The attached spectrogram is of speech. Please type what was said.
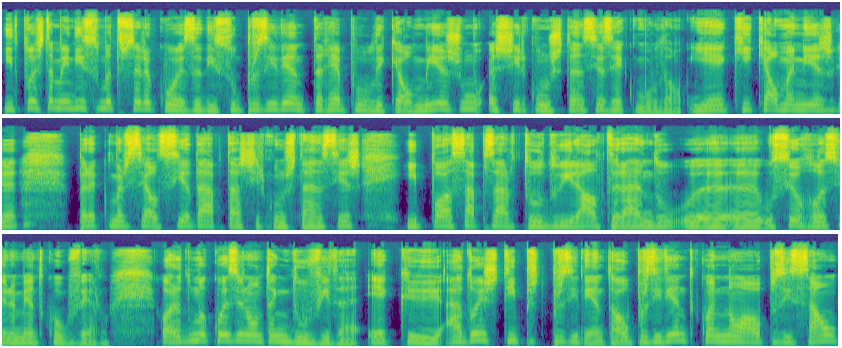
E depois também disse uma terceira coisa: disse o Presidente da República é o mesmo, as circunstâncias é que mudam. E é aqui que há uma nesga para que Marcelo se adapte às circunstâncias e possa, apesar de tudo, ir alterando uh, uh, o seu relacionamento com o governo. Agora, de uma coisa eu não tenho dúvida: é que há dois tipos de presidente. Há o presidente, quando não há oposição,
